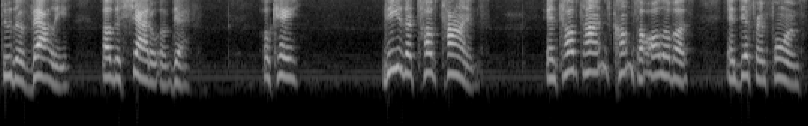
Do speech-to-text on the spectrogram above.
through the valley of the shadow of death. Okay? These are tough times. And tough times come to all of us in different forms.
